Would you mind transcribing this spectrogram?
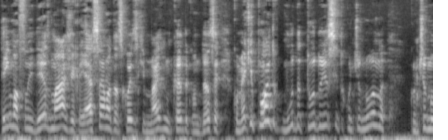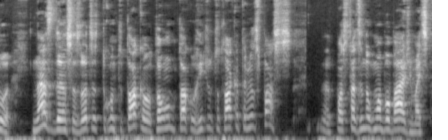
tem uma fluidez mágica. E essa é uma das coisas que mais me encanta quando dança. Como é que pode? Muda tudo isso e tu continua. Continua. Nas danças outras, tu, quando tu toca o tom, toca o ritmo, tu toca também os passos. Eu posso estar dizendo alguma bobagem, mas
